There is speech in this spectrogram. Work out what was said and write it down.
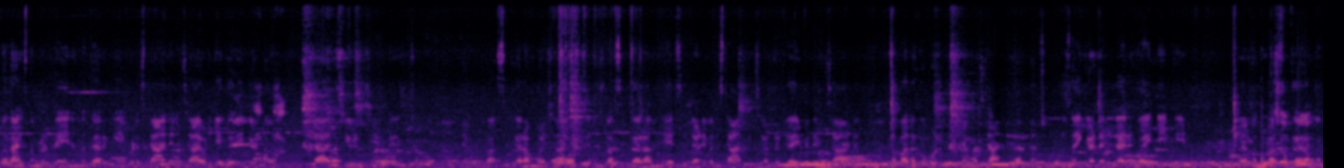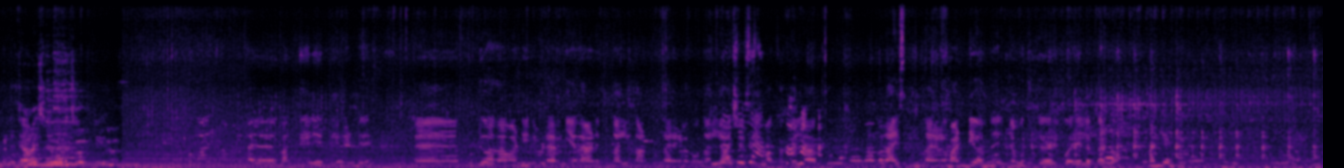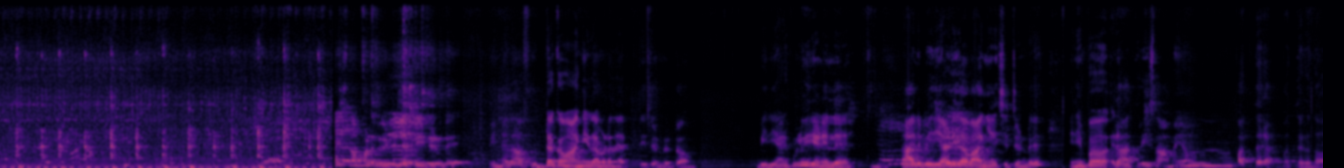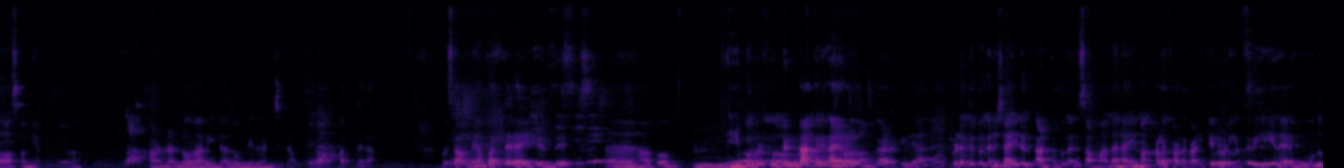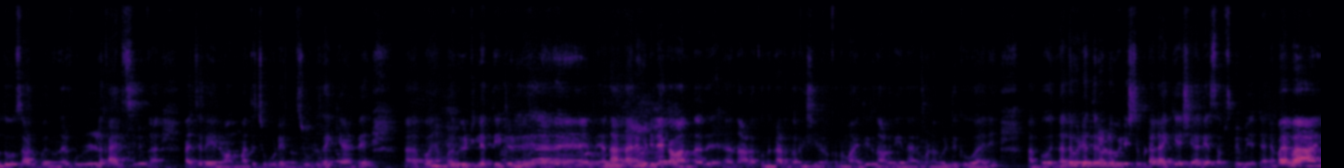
അപ്പോൾ കാശ് നമ്മൾ ട്രെയിനിൽ നിന്നൊക്കെ ഇറങ്ങി ഇവിടെ സ്റ്റാൻഡിൽ ചായ കുടിക്കാൻ കയറിയിട്ടുണ്ടാവും എല്ലാവരും ക്ഷീണിച്ചിട്ടുണ്ട്. ഞങ്ങൾ ബസ് കയറാൻ പോയി. ചായ കുടിച്ചിട്ട് ബസ് കയറാമെന്ന് വിചാരിച്ചിട്ടാണ്. ഇവർ സ്റ്റാൻഡിൽ കണ്ടിട്ട് അമ്പത്തേക്ക് ചാട്. അപ്പോൾ അതൊക്കെ കൊടുത്തിട്ട് ഞങ്ങൾ സ്റ്റാൻഡിൽ കയറുന്ന ചൂട് സഹിക്കാണ്ട് എല്ലാവരും വൈകിട്ട് നമുക്ക് ബസ് കയറാൻ നോക്കട്ടെ ബത്തേരി എത്തിയിട്ടുണ്ട്. ഫുഡ് വാങ്ങാൻ വേണ്ടിയിട്ട് ഇവിടെ ഇറങ്ങിയതാണ്. ഇപ്പം നല്ല തണുപ്പും കാര്യങ്ങളൊക്കെ. നല്ല ആശ്വാസം മക്കൾക്ക് എല്ലാവർക്കും. അപ്പോൾ ഐസ്ക്രീം കാര്യങ്ങൾ വണ്ടി വന്ന് നമുക്ക് കയറി പുരയിലൊക്കെ കേട്ടോ. വണ്ടി അടിച്ചു നമ്മൾ വീട്ടിലെത്തിയിട്ടുണ്ട്. പിന്നെ അതാ ഫുഡൊക്കെ വാങ്ങിയത് അവിടെ നിർത്തിയിട്ടുണ്ട് കേട്ടോ. ബിരിയാണി ഫുള്ള് ബിരിയാണി അല്ലേ? നാല് ബിരിയാണി ഇതാ വാങ്ങി വെച്ചിട്ടുണ്ട്. ഇനിയിപ്പോൾ രാത്രി സമയം പത്തര. പത്തര ദാ സമയം. ദാ. കാണുന്നുണ്ടോന്ന് അറിയില്ല സൂം ചെയ്ത് കാണിച്ചില്ല പത്തര അപ്പോൾ സമയം പത്തര ആയിട്ടുണ്ട്. അപ്പോൾ ഇനിയിപ്പോൾ ഇവിടെ ഫുഡ് ഉണ്ടാക്കലും കാര്യങ്ങളൊന്നും നമുക്ക് നടക്കില്ല. ഇവിടെ എത്തിയപ്പോൾ തന്നെ ശരീരമൊക്കെ തണുത്തപ്പോൾ തന്നെ സമാധാനമായി മക്കളൊക്കെ അവിടെ കളിക്കലും തുടങ്ങി. ഇത്രയും നേരം മൂന്ന് ദിവസം അവിടെ പോയി നിന്നേരം ഫുള്ള് കരച്ചിലും കരച്ചറിയാനും അങ്ങനത്തെ ചൂടായിരുന്നു ചൂട് സഹിക്കാണ്ട് അപ്പോൾ നമ്മൾ വീട്ടിലെത്തിയിട്ടുണ്ട്. ഞാൻ താത്താന്റെ വീട്ടിലേക്കാണ് വന്നത്. നാളെ ഒന്ന് കടന്നുറങ്ങി ക്ഷീണമൊക്കെ ഒന്ന് മാറ്റിയിട്ട് നാളെ വൈകുന്നേരം വേണം വീട്ടിലേക്ക് പോകാൻ അപ്പോൾ ഇന്നത്തെ വീഡിയോ ഇത്രയുള്ളൂ വീഡിയോ ഇഷ്ടപ്പെട്ടാൽ ലൈക്ക് ചെയ്യുക ഷെയർ ചെയ്യുക സബ്സ്ക്രൈബ് ചെയ്യുക. Bye bye.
